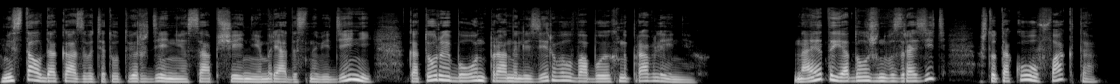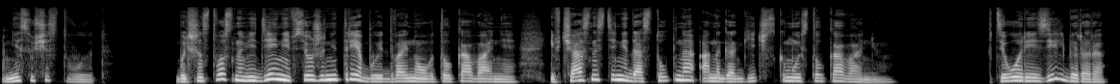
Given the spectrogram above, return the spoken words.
не стал доказывать это утверждение сообщением ряда сновидений, которые бы он проанализировал в обоих направлениях. На это я должен возразить, что такого факта не существует. Большинство сновидений все же не требует двойного толкования и, в частности, недоступно анагогическому истолкованию. В теории Зильберера,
